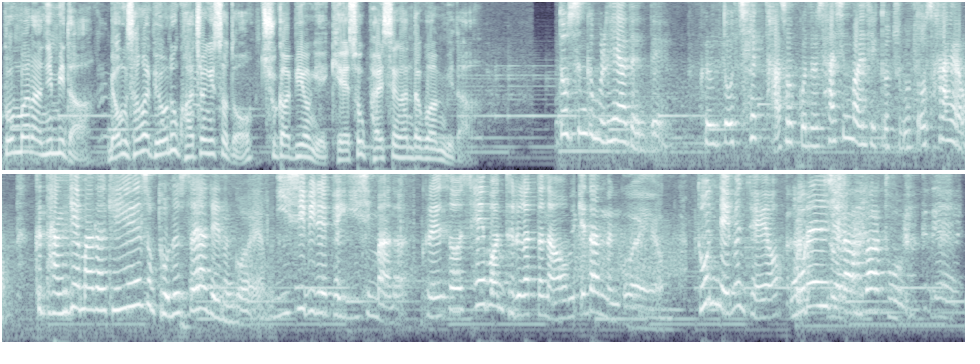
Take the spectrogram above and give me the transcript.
뿐만 아닙니다. 명상을 배우는 과정에서도 추가 비용이 계속 발생한다고 합니다. 또 승급을 해야 된대. 그럼 또 책 다섯 권을 40만 원씩 또 주고 또 사요. 그 단계마다 계속 돈을 써야 되는 거예요. 20일에 120만 원. 그래서 세 번 들어갔다 나오면 깨닫는 거예요. 돈 내면 돼요. 오랜 시간과 돈. 네.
